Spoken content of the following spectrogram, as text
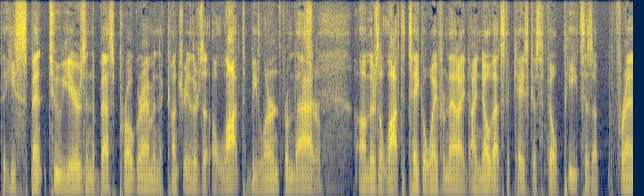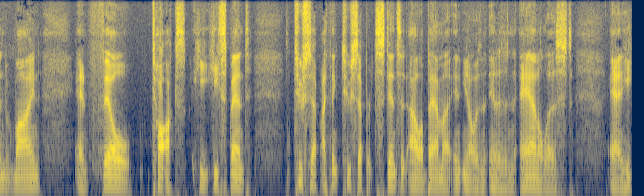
that he spent two years in the best program in the country. There's a, a lot to be learned from that. Um, there's a lot to take away from that. I, I know that's the case because Phil Peets is a friend of mine, and Phil talks. He he spent two sep I think two separate stints at Alabama, in, you know, as an, as an analyst, and he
